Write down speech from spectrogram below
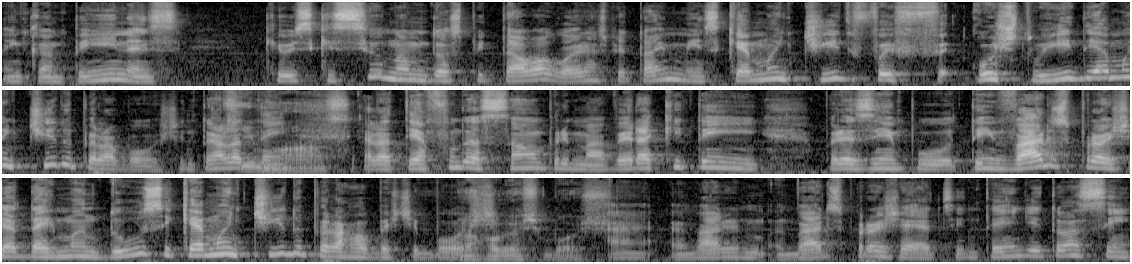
em Campinas, que eu esqueci o nome do hospital agora, é um hospital imenso, que é mantido, foi construído e é mantido pela Bosch. Então ela Que tem, massa. ela tem a Fundação Primavera. Aqui tem, por exemplo, tem vários projetos da Irmã Dulce que é mantido pela Robert Bosch. Robert Bosch. Ah, vários, vários projetos, entende? Então, assim,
